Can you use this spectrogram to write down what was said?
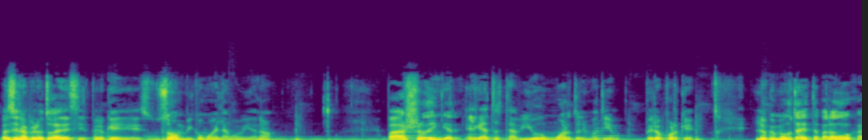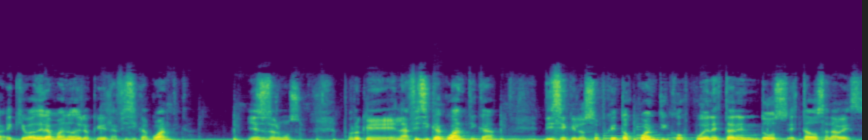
Parece una pelotuda de decir, pero ¿qué? ¿Es un zombie? ¿Cómo es la movida? No. Para Schrödinger, el gato está vivo y muerto al mismo tiempo. ¿Pero por qué? Lo que me gusta de esta paradoja es que va de la mano de lo que es la física cuántica. Y eso es hermoso. Porque en la física cuántica dice que los objetos cuánticos pueden estar en dos estados a la vez.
